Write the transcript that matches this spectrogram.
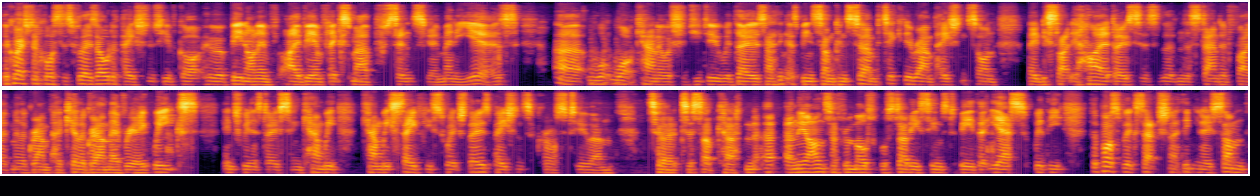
the question, of course, is for those older patients you've got who have been on IV infliximab since you know many years. Uh, what, what can or should you do with those? I think there's been some concern, particularly around patients on maybe slightly higher doses than the standard five milligram per kilogram every eight weeks intravenous dosing? Can we can we safely switch those patients across to um, to, to subcut? And, uh, and the answer from multiple studies seems to be that yes, with the the possible exception, I think you know some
